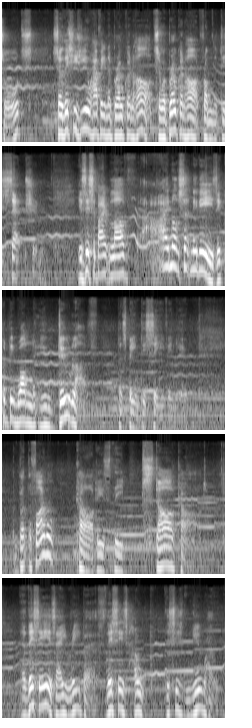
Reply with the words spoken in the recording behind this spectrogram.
Swords. So this is you having a broken heart. So a broken heart from the deception. Is this about love? I'm not certain it is. It could be one that you do love that's been deceiving you. But the final card is the star card. Uh, this is a rebirth. This is hope. This is new hope.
